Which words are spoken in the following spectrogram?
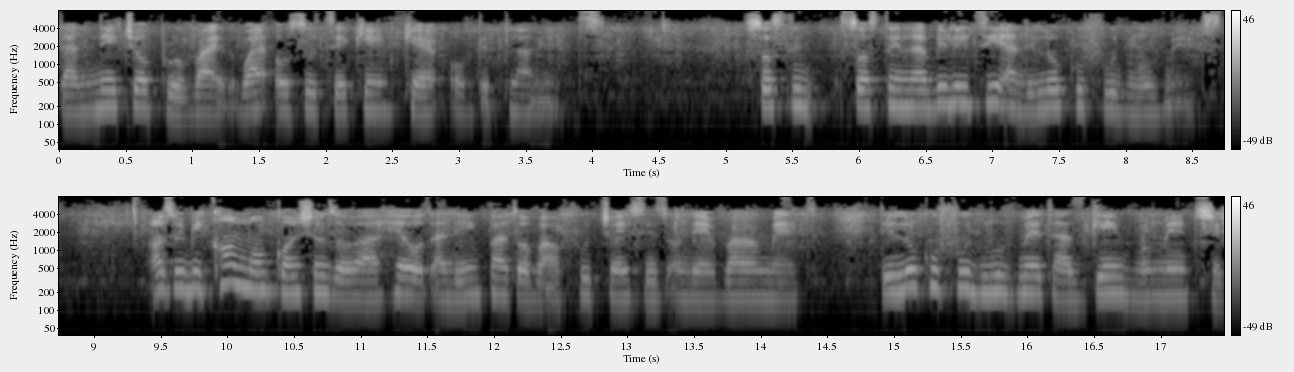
that nature provides while also taking care of the planet. Sustain- sustainability and the local food movement. As we become more conscious of our health and the impact of our food choices on the environment, the local food movement has gained momentum.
